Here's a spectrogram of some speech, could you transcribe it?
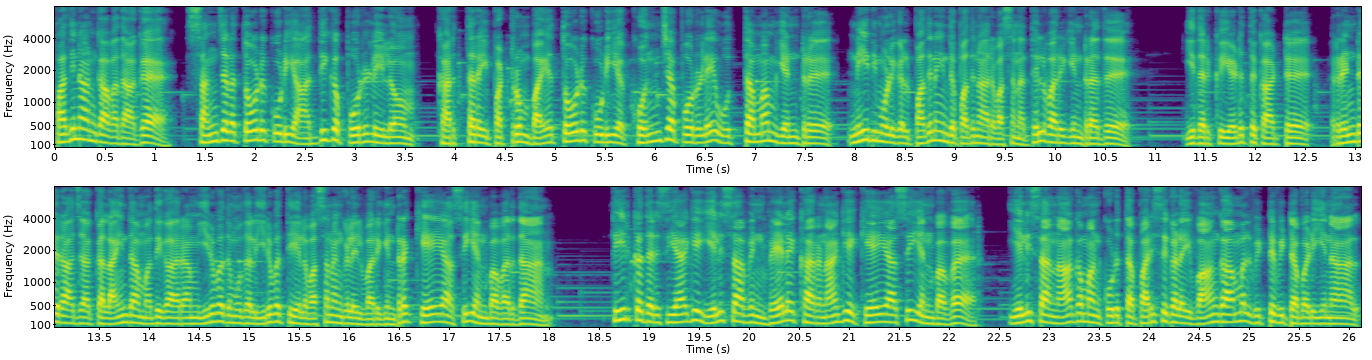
பதினான்காவதாக சஞ்சலத்தோடு கூடிய அதிக பொருளிலும் கர்த்தரை பற்றும் பயத்தோடு கூடிய கொஞ்ச பொருளே உத்தமம் என்று நீதிமொழிகள் பதினைந்து பதினாறு வசனத்தில் வருகின்றது. இதற்கு எடுத்துக்காட்டு ரெண்டு ராஜாக்கள் ஐந்தாம் அதிகாரம் இருபது முதல் இருபத்தி ஏழு வசனங்களில் வருகின்ற கேயாசி என்பவர்தான். தீர்க்கதரிசியாகிய எலிசாவின் வேலைக்காரனாகிய கேயாசி என்பவர். எலிசா நாகமான் கொடுத்த பரிசுகளை வாங்காமல் விட்டுவிட்டபடியினால்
